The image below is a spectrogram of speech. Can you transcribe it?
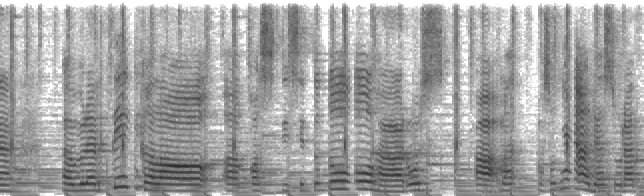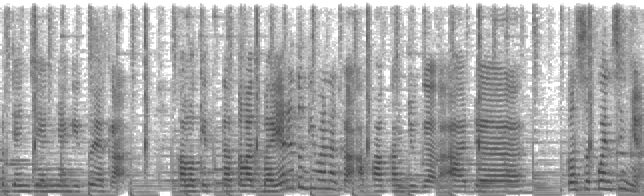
Nah, uh, berarti kalau uh, kos di situ tuh harus, uh, mak maksudnya ada surat perjanjiannya gitu ya kak? Kalau kita telat bayar itu gimana kak? Apakah juga ada konsekuensinya?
